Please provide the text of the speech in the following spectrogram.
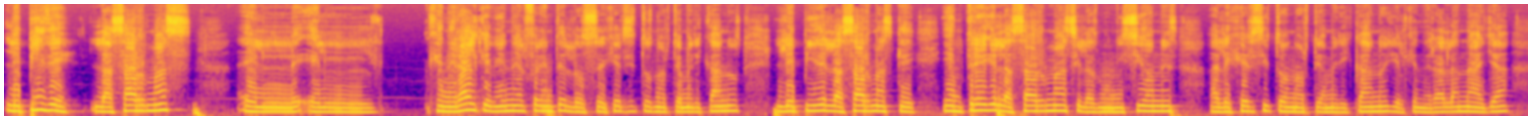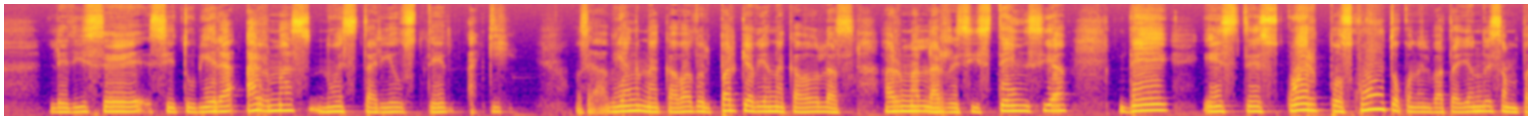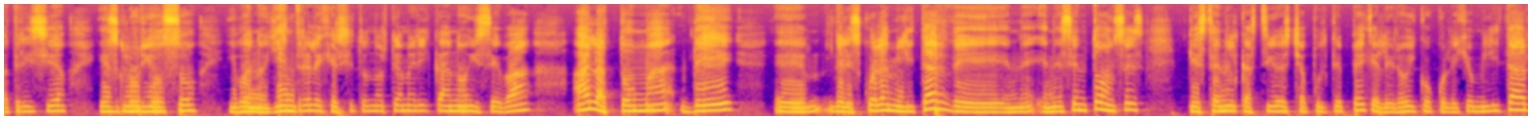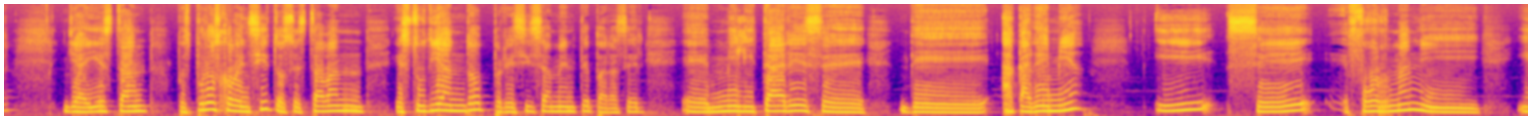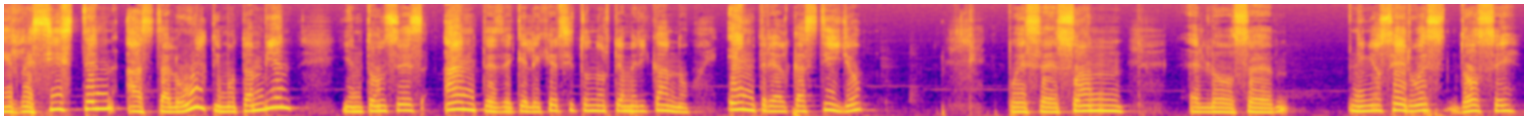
le pide las armas, el, el general que viene al frente de los ejércitos norteamericanos le pide las armas, que entregue las armas y las municiones al ejército norteamericano y el general Anaya le dice, si tuviera armas no estaría usted aquí. O sea, habían acabado el parque, habían acabado las armas, la resistencia de estos cuerpos junto con el batallón de San Patricio es glorioso. Y bueno, y entra el ejército norteamericano y se va a la toma de, eh, de la escuela militar de, en, ese entonces, que está en el castillo de Chapultepec, el heroico colegio militar, y ahí están pues puros jovencitos, estaban estudiando precisamente para ser eh, militares eh, de academia, y se forman y, resisten hasta lo último también. Y entonces, antes de que el ejército norteamericano entre al castillo, pues eh, son eh, los eh, niños héroes, 12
